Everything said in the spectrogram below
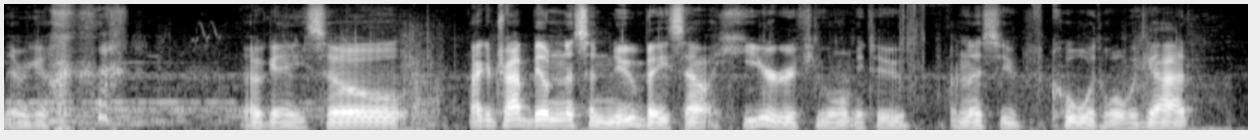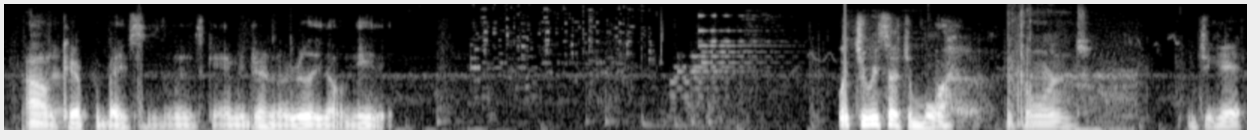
There we go. okay, so I can try building us a new base out here if you want me to. Unless you're cool with what we got. I don't care for bases in this game in general. I really don't need it. What you researching, boy? Thorns. What you get?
